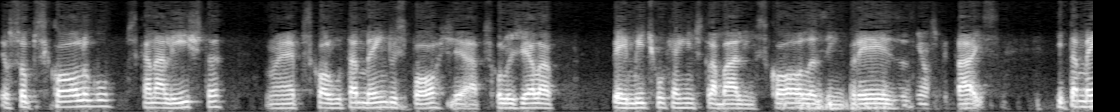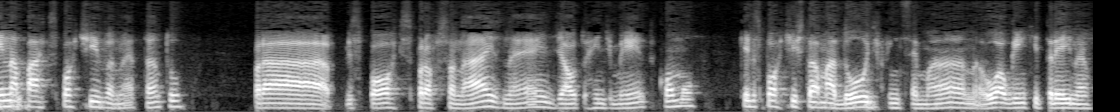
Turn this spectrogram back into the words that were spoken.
Eu sou psicólogo, psicanalista, não é psicólogo também do esporte. A psicologia ela permite com que a gente trabalhe em escolas, em empresas, em hospitais e também na parte esportiva, não é tanto para esportes profissionais, né, de alto rendimento, como aquele esportista amador de fim de semana ou alguém que treina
